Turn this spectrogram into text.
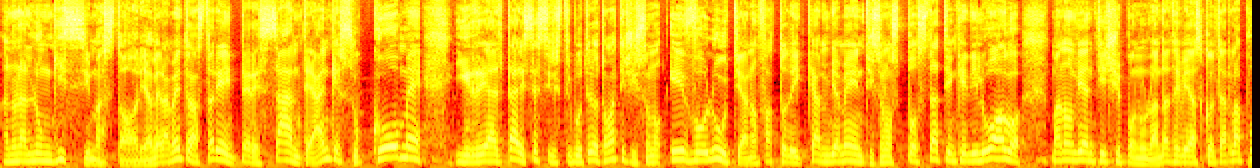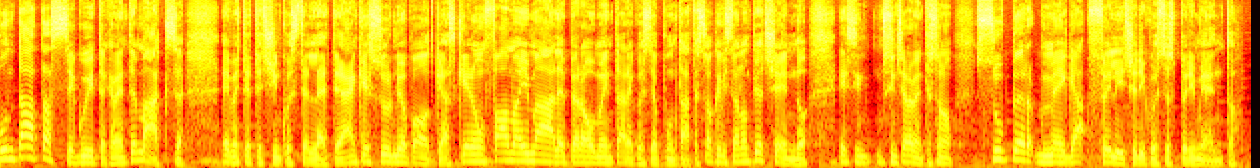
hanno una lunghissima storia, veramente una storia interessante anche su come in realtà gli stessi distributori automatici sono evoluti, hanno fatto dei cambiamenti, sono spostati anche di luogo, ma non vi anticipo nulla. Andatevi ad ascoltare la puntata, seguite Canente Max e mettete 5 stellette anche sul mio podcast, che non fa mai male per aumentare queste puntate. So che vi stanno piacendo e sinceramente sono super mega felice di questo esperimento.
